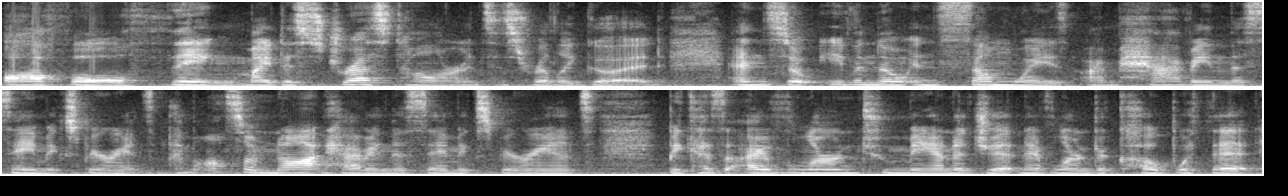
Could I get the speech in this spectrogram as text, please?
awful thing. My distress tolerance is really good. And so, even though in some ways I'm having the same experience, I'm also not having the same experience because I've learned to manage it and I've learned to cope with it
